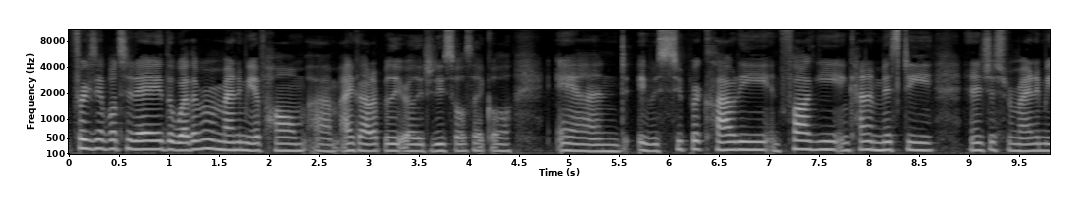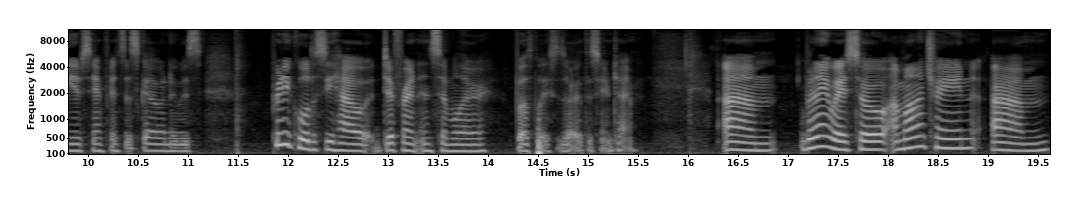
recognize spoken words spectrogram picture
for example, today, the weather reminded me of home. Um, I got up really early to do SoulCycle, and it was super cloudy and foggy and kind of misty and it just reminded me of San Francisco and it was pretty cool to see how different and similar both places are at the same time. Um, but anyway, so I'm on a train um,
